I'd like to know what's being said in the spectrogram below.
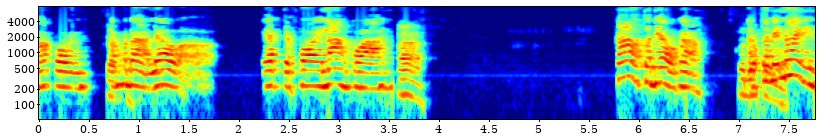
มาก่อนครับ ธรรมดาแล้วอะแอดจะปล่อยล่างกว่าอ่าเก้าตัวเดียวค่ะก็เดี๋อัยนตัวน้อยๆนี่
